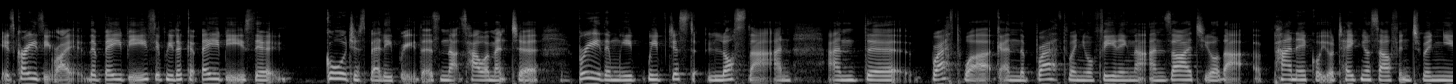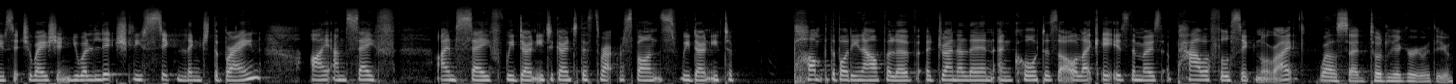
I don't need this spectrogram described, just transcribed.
it's crazy, right? The babies, if we look at babies, they're gorgeous belly breathers, and that's how we're meant to breathe. And we we've just lost that, and and the breath work and the breath when you're feeling that anxiety or that panic, or you're taking yourself into a new situation, you are literally signaling to the brain, I am safe. I'm safe. We don't need to go into the threat response. We don't need to pump the body now full of adrenaline and cortisol. Like it is the most powerful signal, right? Well said. Totally agree with you.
